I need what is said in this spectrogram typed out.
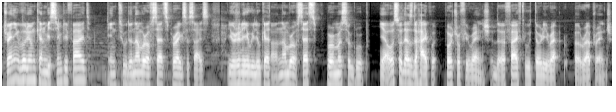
training volume can be simplified into the number of sets per exercise. Usually we look at a number of sets per muscle group. Yeah, also there's the hypertrophy range, the 5 to 30 rep, uh, rep range.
